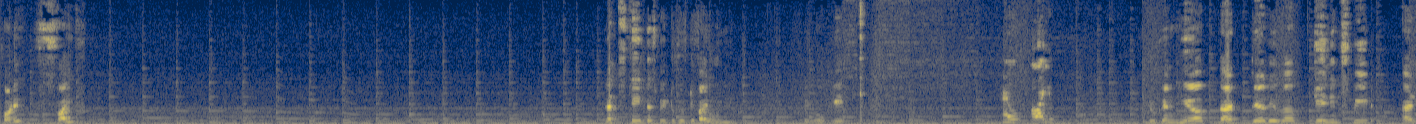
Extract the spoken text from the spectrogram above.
45 let's change the speed to 55 only. Okay? Hello how are you? You can hear that there is a change in speed and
